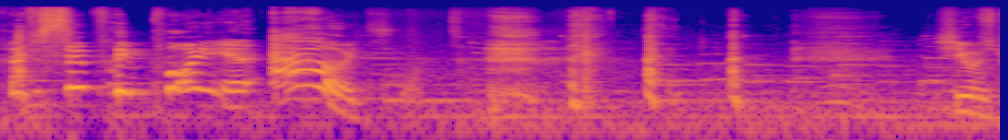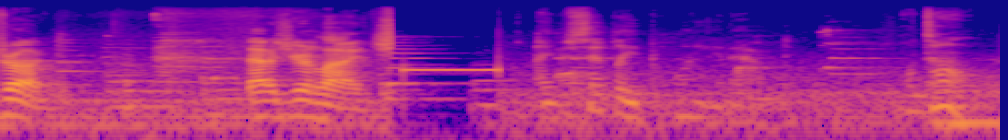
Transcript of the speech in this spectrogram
I'm simply pointing it out! she was drugged. That was your line. I'm simply pointing it out. Well, don't.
